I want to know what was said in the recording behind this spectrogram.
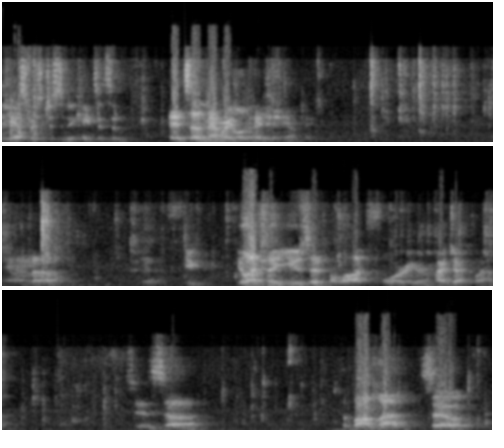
the asterisk just indicates it's a. It's a memory location, yeah. And uh, you, you'll actually use it a lot for your hijack lab. This is uh, the bomb lab. So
